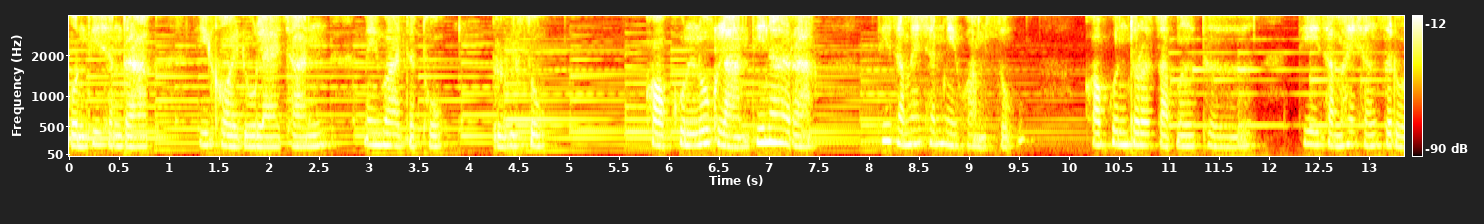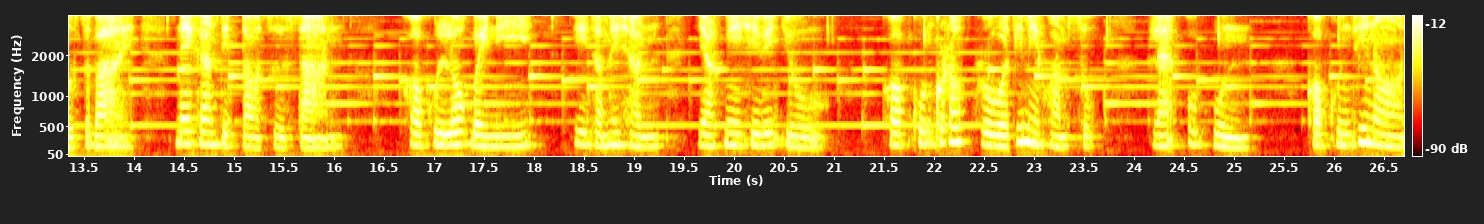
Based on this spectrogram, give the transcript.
คนที่ฉันรัก ที่คอยดูแลฉัน ไม่ว่าจะทุกข์หรือสุข ขอบคุณลูกหลานที่น่ารัก ที่ทำให้ฉันมีความสุข ขอบคุณโทรศัพท์มือถือ ที่ทำให้ฉันสะดวกสบายในการติดต่อสื่อสาร ขอบคุณโลกใบนี้ ที่ทำให้ฉันอยากมีชีวิตอยู่ ขอบคุณครอบครัวที่มีความสุขและอบอุ่น ขอบคุณที่นอน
